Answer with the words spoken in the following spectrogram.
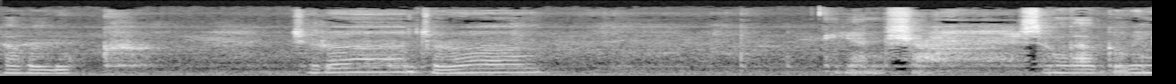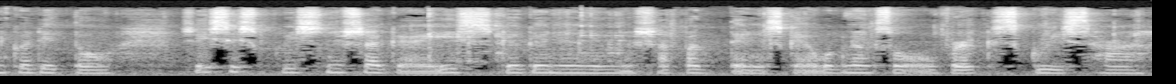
Have a look. Charan, charan. Ayan siya. So, ang gagawin ko dito, so, isi-squeeze nyo siya, guys. Gaganunin nyo siya pag tennis. Kaya, wag nang so over-squeeze, ha.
